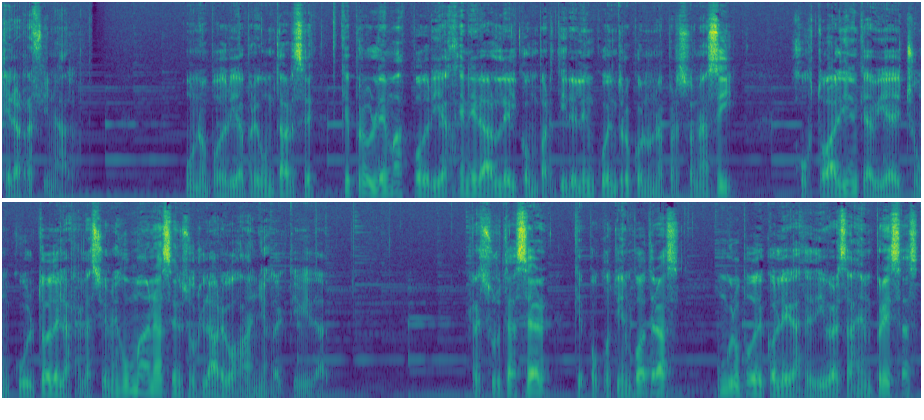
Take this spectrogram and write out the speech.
era refinado. Uno podría preguntarse qué problemas podría generarle el compartir el encuentro con una persona así, justo alguien que había hecho un culto de las relaciones humanas en sus largos años de actividad. Resulta ser que poco tiempo atrás, un grupo de colegas de diversas empresas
